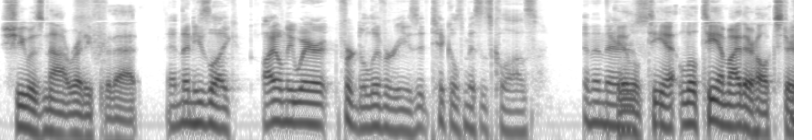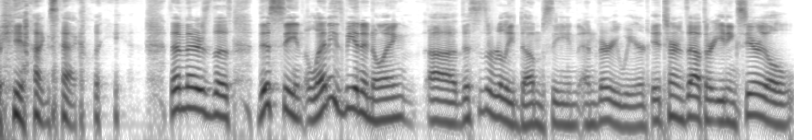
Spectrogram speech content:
she was not ready for that. And then he's like, I only wear it for deliveries. It tickles Mrs. Claus. And then Okay, a little, there's T- little TMI there, Hulkster. yeah, exactly. then there's this this scene. Lenny's being annoying. Uh, this is a really dumb scene and very weird. It turns out they're eating cereal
